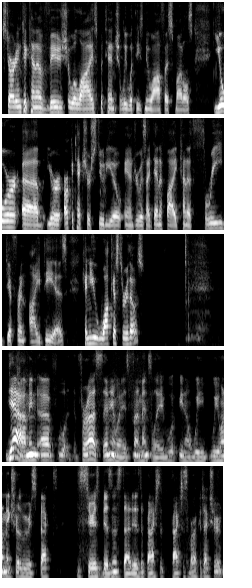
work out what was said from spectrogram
starting to kind of visualize potentially what these new office models. Your uh, your architecture studio, Andrew, has identified kind of three different ideas. Can you walk us through those? Yeah, I mean, uh, for us, anyways, fundamentally, you know, we we want to make sure that we respect the serious business that is the practice, practice of architecture,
